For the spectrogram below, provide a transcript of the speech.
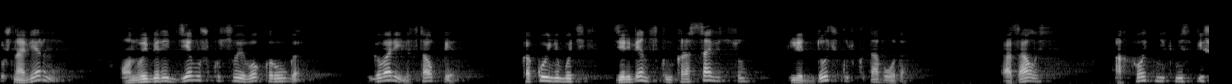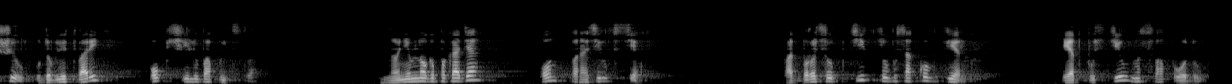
Уж, наверное, он выберет девушку своего круга, говорили в толпе, какую-нибудь деревенскую красавицу или дочку скотовода. Казалось, охотник не спешил удовлетворить общее любопытство. Но немного погодя, он поразил всех. Подбросил птицу высоко вверх и отпустил на свободу.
